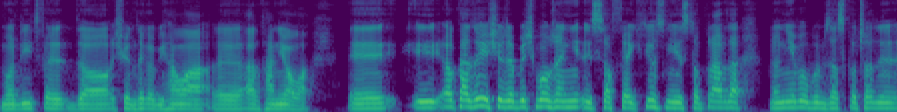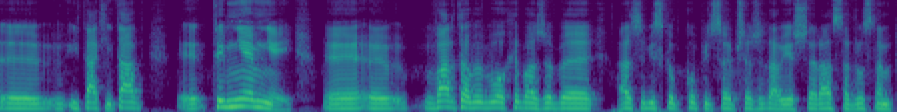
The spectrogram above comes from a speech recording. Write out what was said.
modlitwę do świętego Michała Archanioła. Y, I okazuje się, że być może nie, jest to fake news, nie jest to prawda. No nie byłbym zaskoczony y, i tak, i tak. Y, Tym niemniej, y, y, warto by było chyba, żeby arcybiskup Kupic sobie przeczytał jeszcze raz ten ustęp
